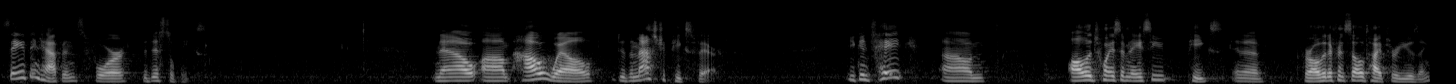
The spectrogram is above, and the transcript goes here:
Same thing happens for the distal peaks. Now, um, how well do the master peaks fare? You can take um, all the 27AC peaks a, for all the different cell types we're using,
